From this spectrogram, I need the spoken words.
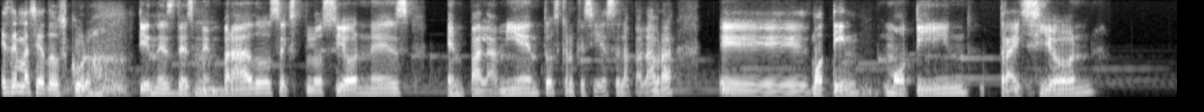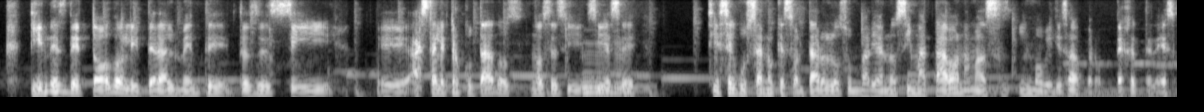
Es demasiado oscuro. Tienes desmembrados, explosiones, empalamientos, creo que sí esa es la palabra. Eh, Motín. motín, traición. Tienes de todo, literalmente. Entonces, sí. eh, hasta electrocutados. No sé si, si ese. Si ese gusano que soltaron los zumbarianos sí mataba o nada más inmovilizaba, pero déjate de eso.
